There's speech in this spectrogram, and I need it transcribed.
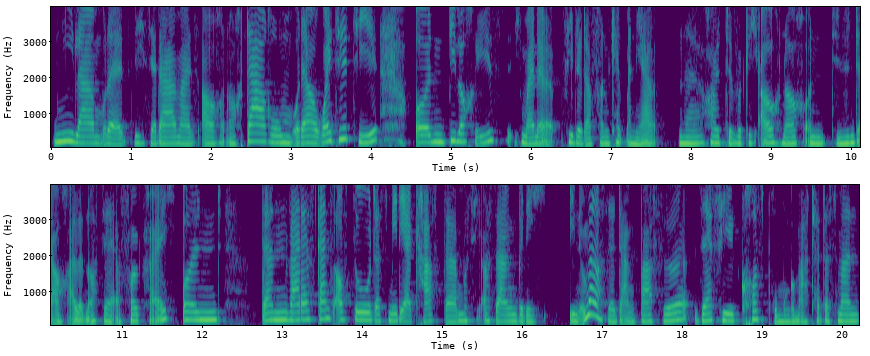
Nilam oder die ist ja damals auch noch Darum oder Waititi und die Lochis. Ich meine, viele davon kennt man ja ne, heute wirklich auch noch und die sind ja auch alle noch sehr erfolgreich. Und dann war das ganz oft so, dass Mediakraft, da muss ich auch sagen, bin ich ihnen immer noch sehr dankbar für, sehr viel Cross-Promo gemacht hat, dass man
